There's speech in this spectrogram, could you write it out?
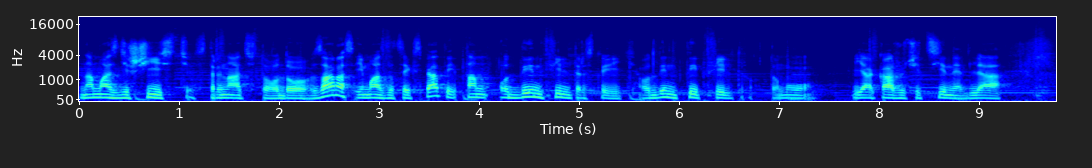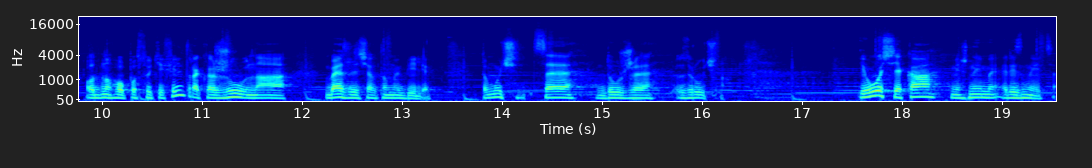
На Mazda 6 з 13 до зараз і Mazda CX5 там один фільтр стоїть, один тип фільтру. Тому я кажучи ціни для одного по суті фільтра, кажу на безліч автомобілів. Тому що це дуже зручно. І ось яка між ними різниця.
